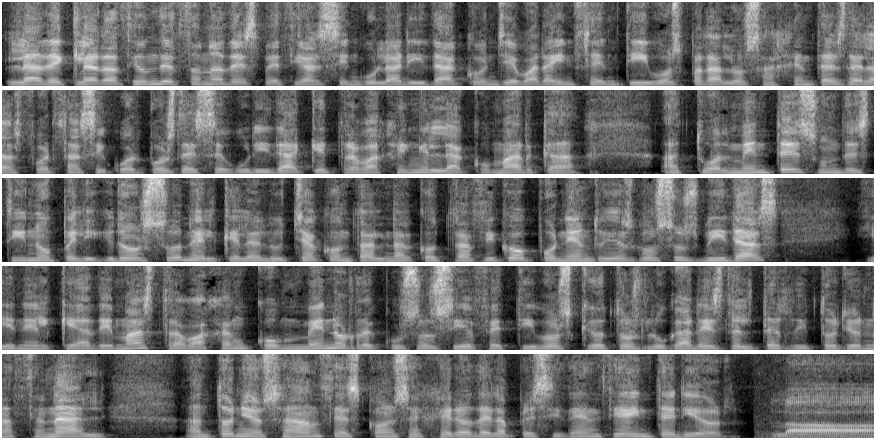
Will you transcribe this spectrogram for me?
La declaración de zona de especial singularidad conllevará incentivos para los agentes de las fuerzas y cuerpos de seguridad que trabajen en la comarca. Actualmente es un destino peligroso en el que la lucha contra el narcotráfico pone en riesgo sus vidas y en el que además trabajan con menos recursos y efectivos que otros lugares del territorio nacional. Antonio Sanz es consejero de la Presidencia Interior. La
